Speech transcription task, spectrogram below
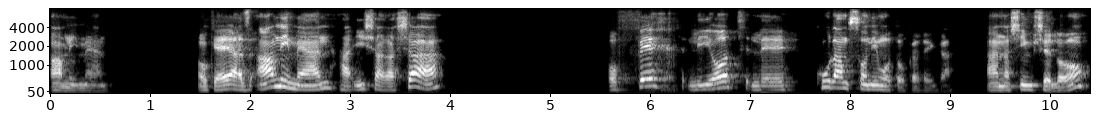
Omni-Man. אוקיי? אז אומני-מן, האיש הרשע, הופך להיות, לכולם שונאים אותו כרגע, האנשים שלו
